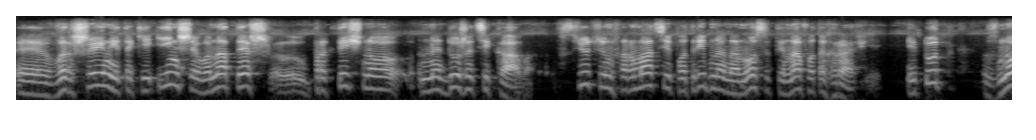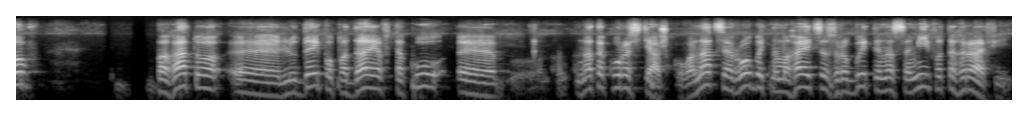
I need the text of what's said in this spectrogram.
е, вершин і таке інше, вона теж е, практично не дуже цікава. Всю цю інформацію потрібно наносити на фотографії. І тут знов багато людей попадає в таку, на таку розтяжку. Вона це робить, намагається зробити на самій фотографії.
